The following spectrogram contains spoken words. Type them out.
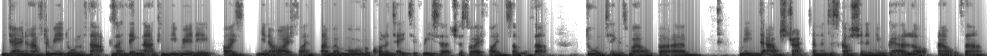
you don't have to read all of that because I think that can be really. I you know I find I'm a more of a qualitative researcher, so I find some of that daunting as well. But um, read the abstract and the discussion, and you'll get a lot out of that.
